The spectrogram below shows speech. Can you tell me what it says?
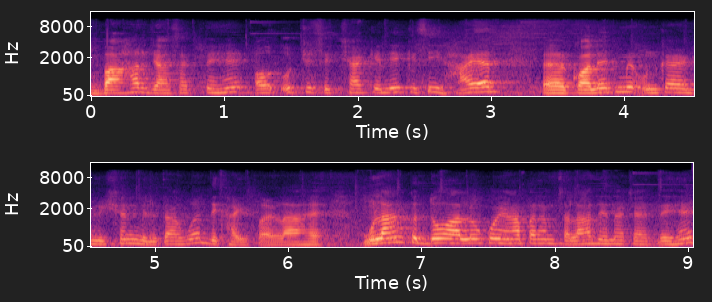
बाहर जा सकते हैं और उच्च शिक्षा के लिए किसी हायर कॉलेज में उनका एडमिशन मिलता हुआ दिखाई पड़ रहा है। मूलांक दो वालों को यहाँ पर हम सलाह देना चाहते हैं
